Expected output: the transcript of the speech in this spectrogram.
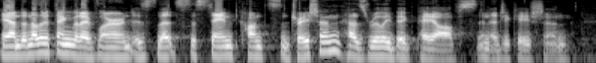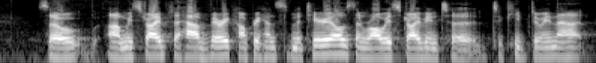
And another thing that I've learned is that sustained concentration has really big payoffs in education. So um, we strive to have very comprehensive materials and we're always striving to, to keep doing that.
